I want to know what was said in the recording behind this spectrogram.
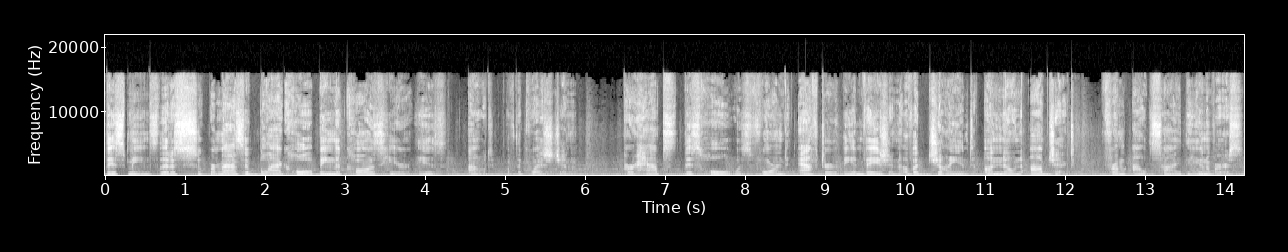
This means that a supermassive black hole being the cause here is out of the question. Perhaps this hole was formed after the invasion of a giant unknown object from outside the universe.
